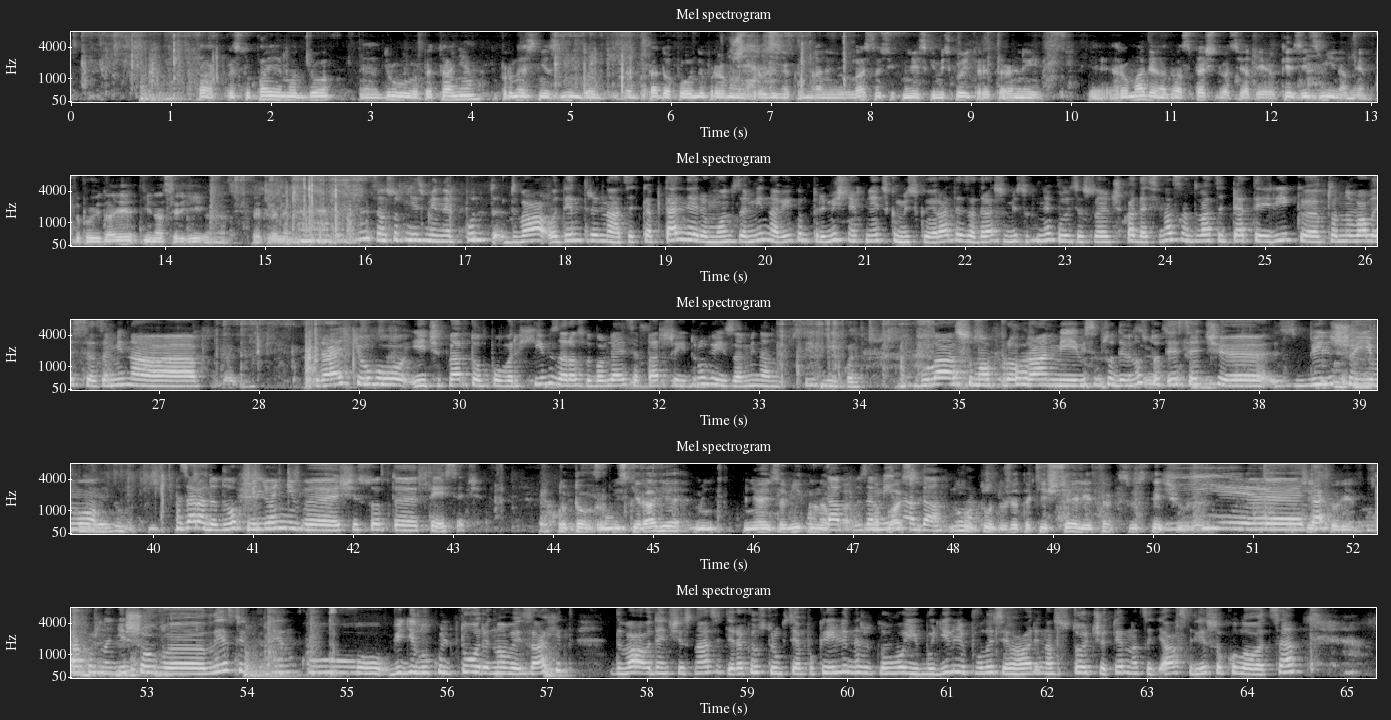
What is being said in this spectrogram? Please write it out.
Так, приступаємо до е, другого питання про внесення змін до та доповнення програми управління комунальної власності Хмельницької міської територіальної е, громади на 21-25 роки зі змінами. Доповідає Інна Сергіївна Петрененко. Пропонуються наступні зміни. Пункт 2.1.13. Капітальний ремонт, заміна вікон приміщення Хмельницької міської ради за адресою міста Хмельник, вулиця Солячука, 10. У нас на 25 рік е, планувалася заміна е, третього і четвертого поверхів. Зараз додається перший і другий заміна всіх вікон. Була сума в програмі 890 тисяч. е, Збільшуємо зараз до 2 мільйонів е, 600 тисяч. Тобто в міській раді міняються вікна на, Да, на заміна, пласі. да. Ну тут вже такі щелі, так свистить, що вже І е, так, також надійшов е, лист від будинку відділу культури Новий Захід 2116 реконструкція покрівлі нежитлової будівлі по вулиці Гагаріна 114А в селі Соколове. Це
